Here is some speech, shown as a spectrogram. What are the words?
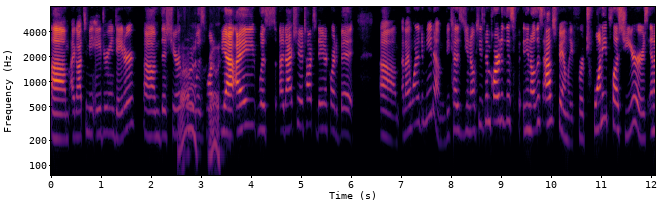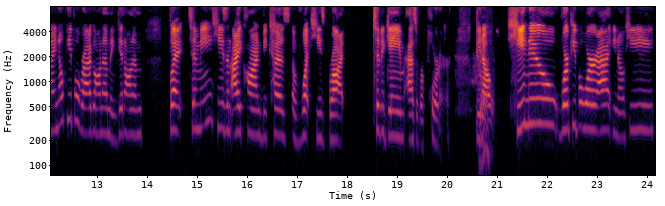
Um, I got to meet Adrian Dater um, this year, Oh, who was one. really? Yeah, I was. I'd actually I talked to Dater quite a bit. Um, and I wanted to meet him because you know he's been part of this you know this Avs family for 20 plus years, and I know people rag on him and get on him, but to me he's an icon because of what he's brought to the game as a reporter. You Sure. know, he knew where people were at. You know, he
